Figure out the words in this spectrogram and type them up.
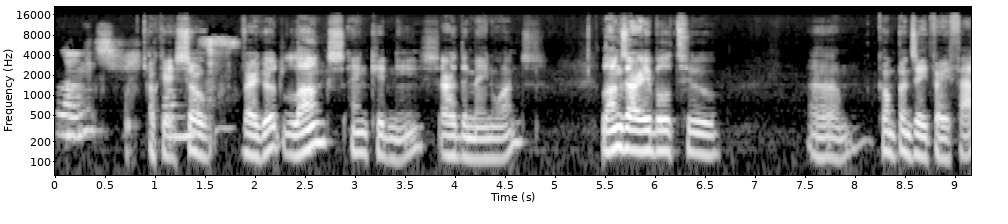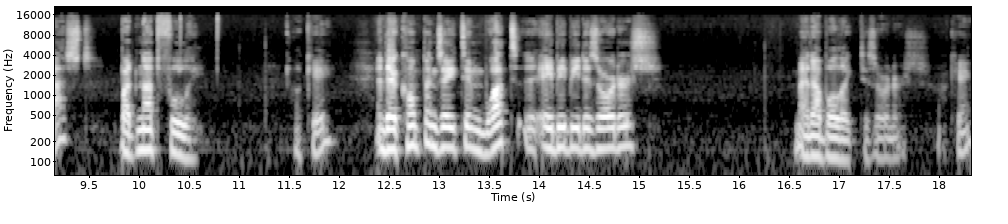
Lungs. Okay, so very good. Lungs and kidneys are the main ones. Lungs are able to um, compensate very fast, but not fully. Okay, and they're compensating what ABB disorders? Metabolic disorders. Okay,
